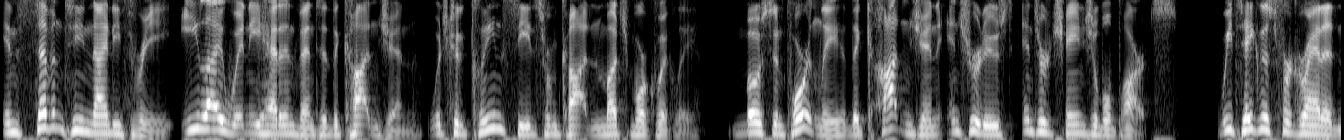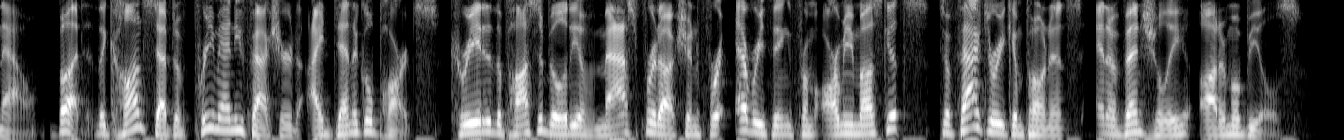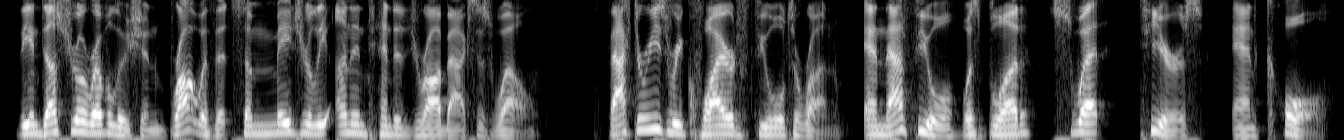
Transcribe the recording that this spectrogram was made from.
In 1793, Eli Whitney had invented the cotton gin, which could clean seeds from cotton much more quickly. Most importantly, the cotton gin introduced interchangeable parts. We take this for granted now, but the concept of pre manufactured, identical parts created the possibility of mass production for everything from army muskets to factory components and eventually automobiles. The Industrial Revolution brought with it some majorly unintended drawbacks as well. Factories required fuel to run, and that fuel was blood, sweat, tears, and coal.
